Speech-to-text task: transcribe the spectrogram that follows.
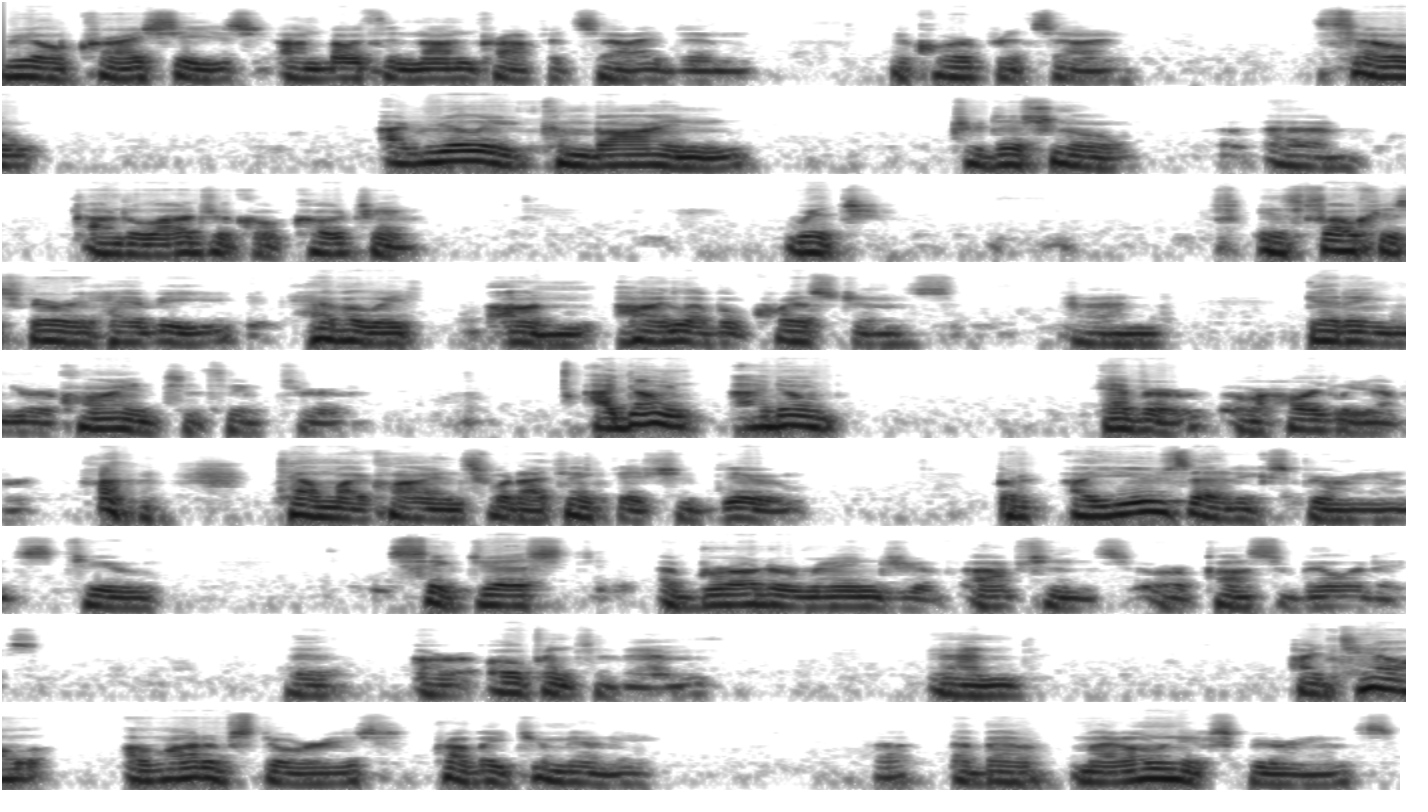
real crises on both the nonprofit side and the corporate side. So I really combine traditional uh, ontological coaching, which is focused very heavy, heavily on high level questions and getting your client to think through. I don't I don't ever or hardly ever tell my clients what I think they should do. But I use that experience to suggest a broader range of options or possibilities that are open to them. And I tell a lot of stories, probably too many, uh, about my own experience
